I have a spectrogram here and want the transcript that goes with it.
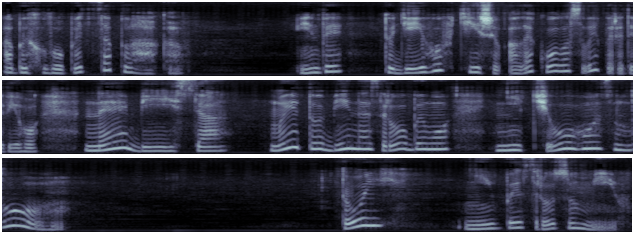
аби хлопець заплакав. Він би тоді його втішив, але колос випередив його. Не бійся, ми тобі не зробимо нічого злого. Той ніби зрозумів.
